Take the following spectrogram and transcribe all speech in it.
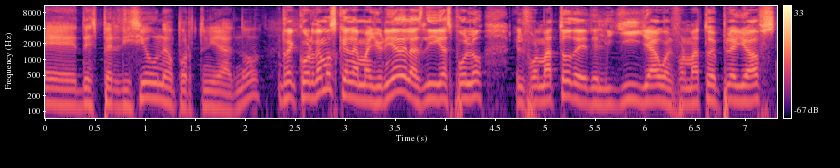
eh, desperdició una oportunidad, ¿no? Recordemos que en la mayoría de las ligas, Polo, el formato de, de liguilla o el formato de playoffs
